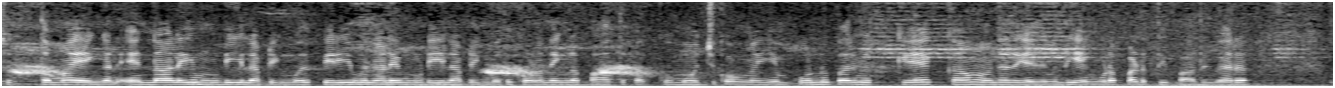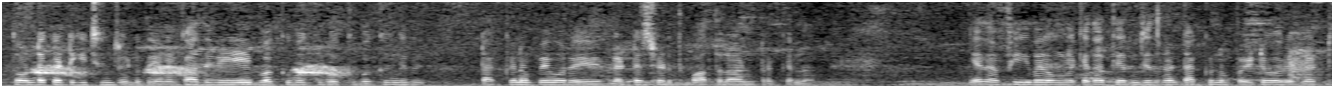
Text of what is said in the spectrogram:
சுத்தமாக எங்கள் என்னாலேயே முடியல அப்படிங்கும்போது பெரியவங்கனாலே முடியல அப்படிங்கும்போது குழந்தைங்கள பார்த்து பக்குவமாக வச்சுக்கோங்க. என் பொண்ணு பாருங்க கேட்காம வந்து அதை இது வந்து என் கூட படுத்தி அது வேற தொண்டை கட்டிக்கிச்சுன்னு சொல்லுது. எனக்கு அதுவே பக்கு பக்கு பக்கு பக்குங்குது. டக்குன்னு போய் ஒரு பிளட் டெஸ்ட் எடுத்து பார்த்தலான்ட்டு இருக்கேன் நான். ஏதாவது ஃபீவர் உங்களுக்கு எதாவது தெரிஞ்சதுன்னா டக்குன்னு போயிட்டு ஒரு பிளட்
